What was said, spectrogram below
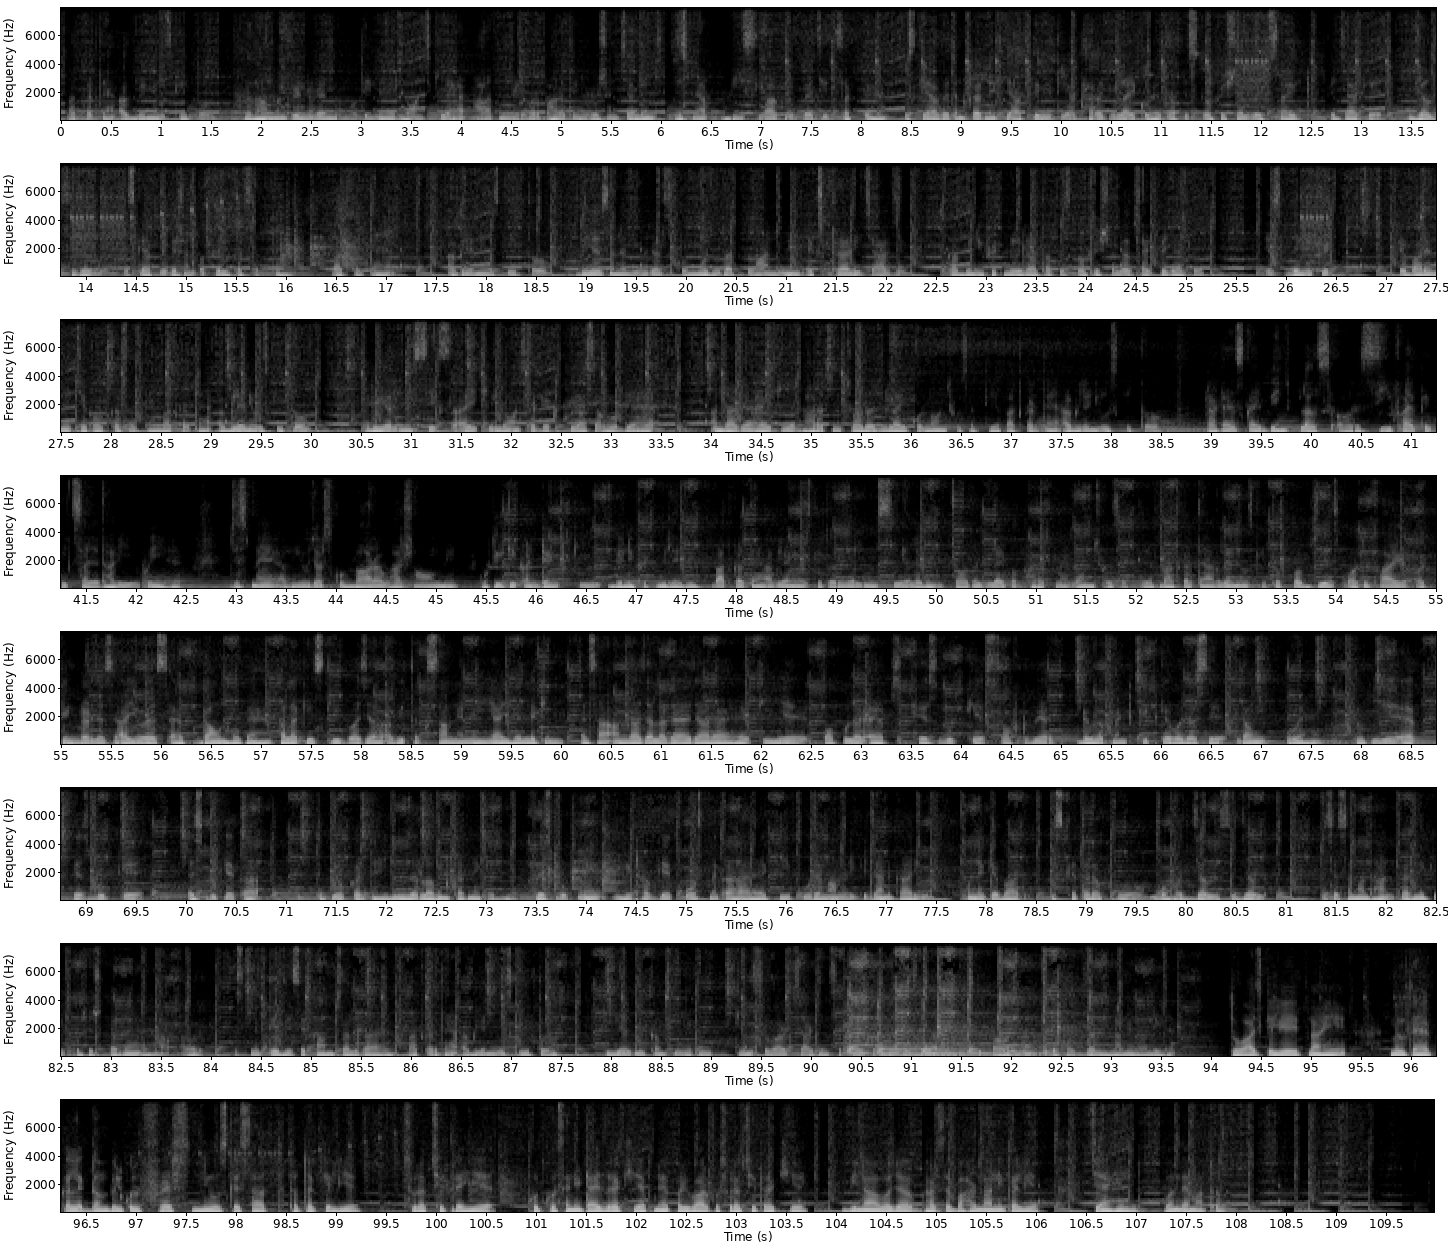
बात करते हैं अगली न्यूज़ की। तो प्रधानमंत्री नरेंद्र मोदी ने लॉन्च किया है आत्मनिर्भर भारत इनोवेशन चैलेंज जिसमें आप 20 लाख रुपए जीत सकते हैं। इसके आवेदन करने की आखिरी तिथि 18 जुलाई को है तो आप इसके ऑफिशियल वेबसाइट पे जाके जल्द से जल्द इसके एप्लीकेशन को फिल कर सकते हैं। बात करते हैं अगले न्यूज़ की। तो बीएसएनएल यूज़र्स को मौजूदा प्लान में एक्स्ट्रा रिचार्ज का बेनिफिट मिल रहा है तो आप इसके ऑफिशियल वेबसाइट पे जाके इस बेनिफिट के बारे में चेकआउट कर सकते हैं। बात करते हैं अगले न्यूज़ की। तो रियल मी सिक्स आई की लॉन्च का डेट खुलासा हो गया है। अंदाज़ा है कि यह भारत में 14 जुलाई को लॉन्च हो सकती है। बात करते हैं अगले न्यूज़ की। तो टाटा स्काई बिंज प्लस और जी फाइव के बीच साझेदारी हुई है। जिसमें अब यूज़र्स को 12 भाषाओं में ओटीटी कंटेंट की बेनिफिट मिलेगी। बात करते हैं अगले न्यूज़ की तो रियल मी सी एलेवन चौदह जुलाई को भारत में लॉन्च हो सकती है। बात करते हैं अगले न्यूज़ की तो पबजी स्पॉटिफाई और टिंडर जैसे आई ऐप डाउन हो गए हैं। हालाँकि इसकी वजह अभी तक सामने नहीं आई है, लेकिन ऐसा अंदाज़ा लगाया जा रहा है कि ये पॉपुलर ऐप्स फेसबुक के सॉफ्टवेयर डेवलपमेंट किट के वजह से डाउन हुए हैं, क्योंकि ये ऐप फेसबुक के एस का उपयोग करते हैं यूज़र लॉगिन करने के लिए। फेसबुक ने गिटहब के एक पोस्ट में कहा है कि पूरे मामले की जानकारी होने के बाद इसके तरफ़ वो बहुत जल्द से जल्द इसे समाधान करने की कोशिश कर रहे हैं और इसमें तेज़ी से काम चल रहा है। बात करते हैं अगले न्यूज़ की तो रियल कंपनी अपनी तीस watt charging supply power bank बहुत जल्द लाने वाली है। तो आज के लिए इतना ही। मिलते हैं कल एकदम बिल्कुल फ्रेश न्यूज़ के साथ। तब तक के लिए सुरक्षित रहिए। खुद को सैनिटाइज रखिए, अपने परिवार को सुरक्षित रखिए, बिना वजह घर से बाहर ना निकलिए। जय हिंद, वंदे मातरम।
